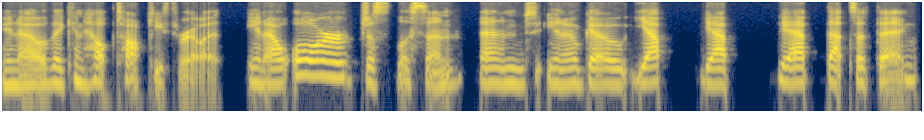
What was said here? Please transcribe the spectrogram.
You know, they can help talk you through it, you know, or just listen and, you know, go, yep, yep, yep, that's a thing.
